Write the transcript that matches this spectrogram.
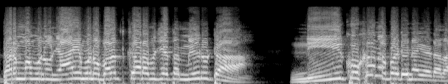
ధర్మమును న్యాయమును బలత్కారము చేత మీరుట నీకు కనబడిన ఎడల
